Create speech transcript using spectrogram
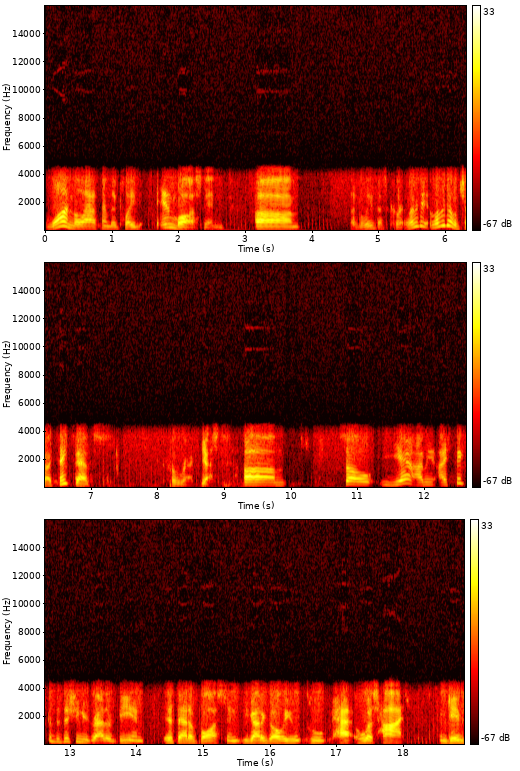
won the last time they played in Boston, um, I believe that's correct. Let me let me double check. I think that's correct. Yes. Um, so yeah, I mean, I think the position you'd rather be in is that of Boston. You got a goalie who who, ha- who was hot in Game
